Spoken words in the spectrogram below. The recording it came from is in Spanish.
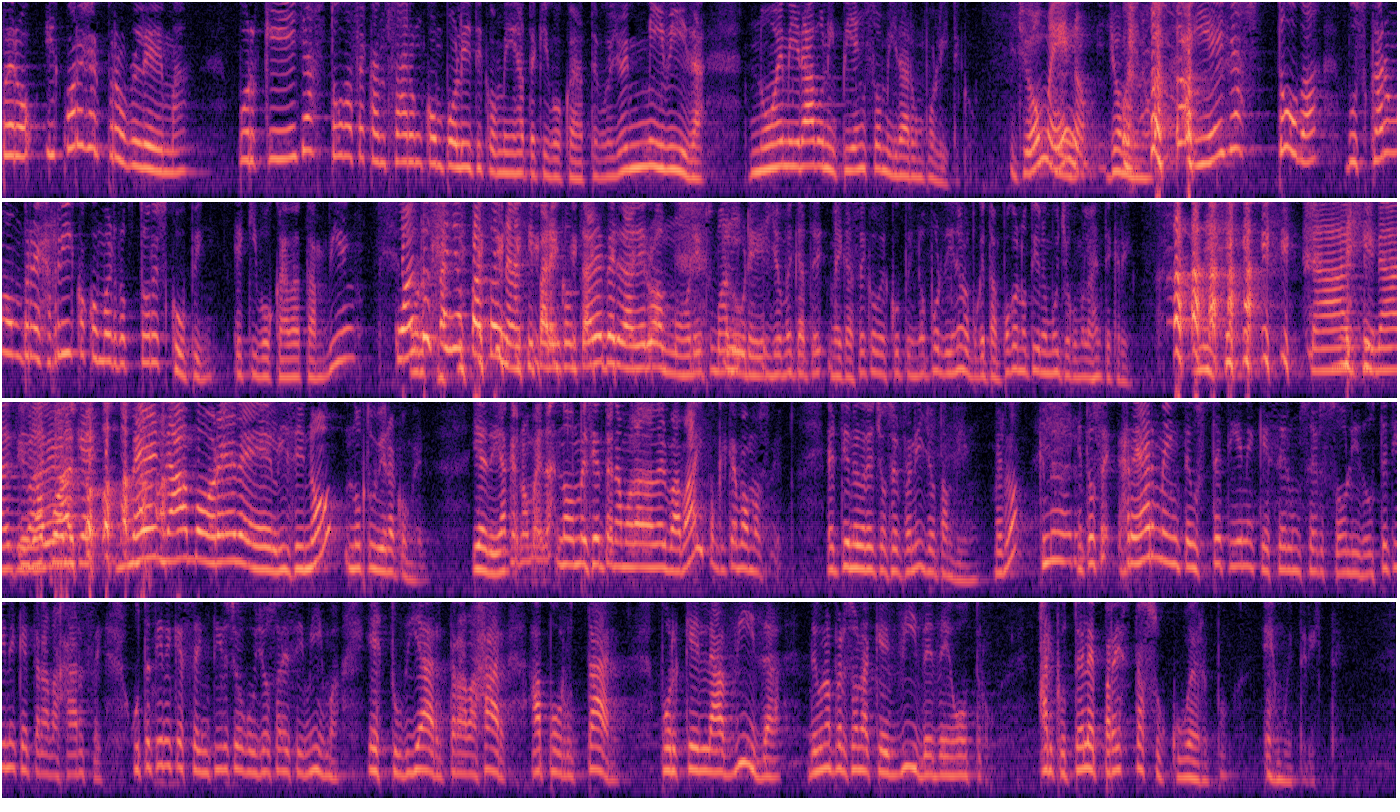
pero ¿y cuál es el problema? Porque ellas todas se cansaron con políticos, mi hija, te equivocaste, porque yo en mi vida no he mirado ni pienso mirar un político. Yo menos. Eh, yo menos. y ellas todas buscaron hombres ricos como el doctor Scooping. Equivocada también. ¿Cuántos porque... años pasó Nancy para encontrar el verdadero amor en su madurez? Y, y yo me casé, me casé, con Scooping no por dinero, porque tampoco no tiene mucho como la gente cree. Nancy, Nancy, sino vale porque me enamoré de él. Y si no, no estuviera con él. Y el día que no me, no me siento enamorada del babay, porque ¿qué vamos a hacer? Él tiene derecho a ser feliz, yo también, ¿verdad? Claro. Entonces, realmente usted tiene que ser un ser sólido, usted tiene que trabajarse, usted tiene que sentirse orgullosa de sí misma, estudiar, trabajar, aportar, porque la vida de una persona que vive de otro, al que usted le presta su cuerpo, es muy triste.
